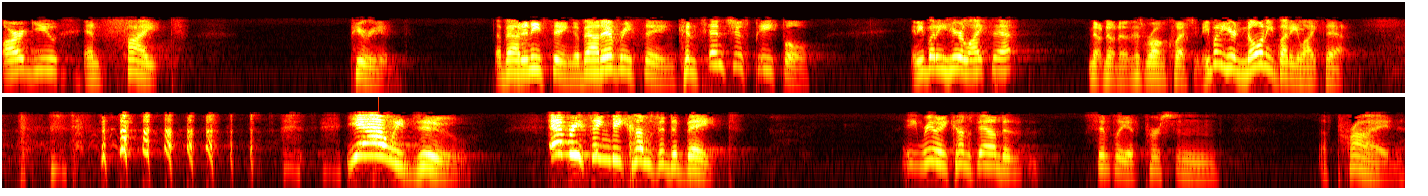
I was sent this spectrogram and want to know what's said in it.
argue and fight. Period. About anything, about everything. Contentious people. Anybody here like that? No, no, no, that's wrong question. Anybody here know anybody like that? Yeah, we do. Everything becomes a debate. It really comes down to simply a person of pride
